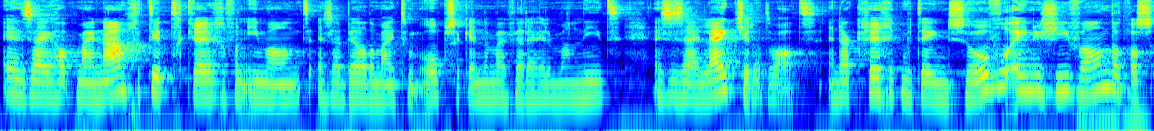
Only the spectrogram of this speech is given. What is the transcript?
En zij had mijn naam getipt gekregen van iemand. En zij belde mij toen op. Ze kende mij verder helemaal niet. En ze zei: Lijkt je dat wat? En daar kreeg ik meteen zoveel energie van. Dat was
